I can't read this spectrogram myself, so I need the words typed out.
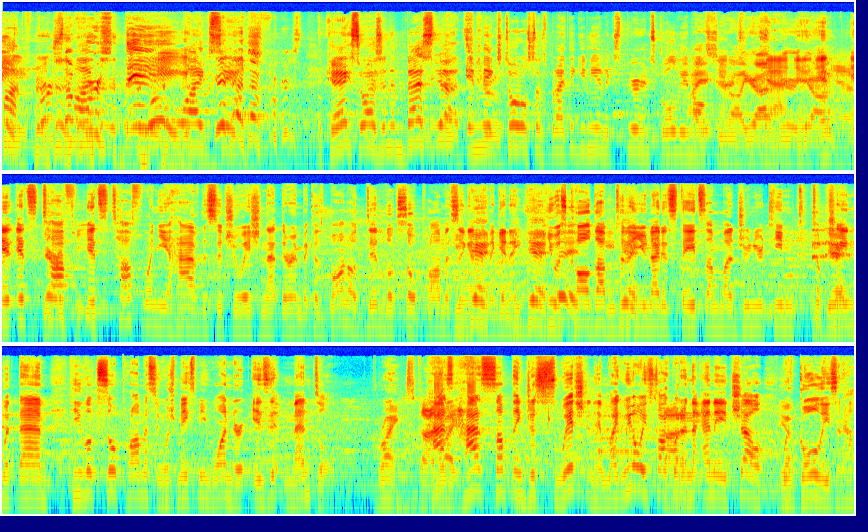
month, day. first The month, first day. worldwide sales. The first- Okay, so as an investment, Yeah, it's it makes total sense. But I think you need an experienced goalie in all I- uh, seriousness. no, you're out- Yeah, you're- you're and out. it, it's tough. Guaranteed. It's tough when you have the situation that they're in because Bono did look so promising at the beginning. he did. he was He called up did. to He the. United States on a junior team to He train did. with them. He looked so promising, which makes me wonder: is it mental? Right. got Has, Right. has something just switched in him? Like we always talk about Gotta in the be. NHL Yeah. with goalies and how,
